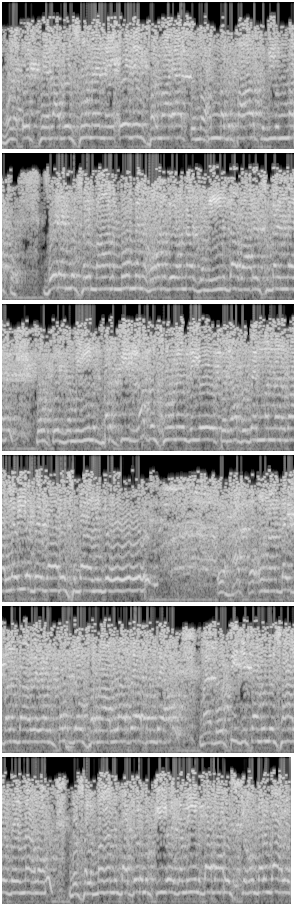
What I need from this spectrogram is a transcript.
ہوں اتے رب سونے نے یہ نہیں فرمایا کہ محمد پاک کی امت جہے مسلمان مومن ہون گے انہیں زمین دا وارث بننا کیونکہ زمین برتی رب سونے دیے رب دے منن والے ہی وارث بن گئے گے حق انہوں ہی بنتا ہے ہوں توجہ فرما لا دیا بندہ میں موٹی جی تمہیں مثال دینا وا، مسلمان کا جرم کی ہے، زمین کا وارث کیوں بنتا ہے؟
